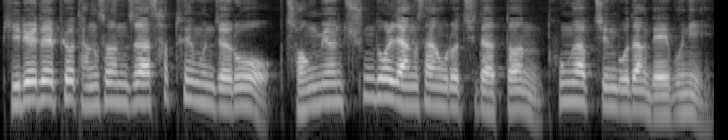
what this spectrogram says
비례대표 당선자 사퇴 문제로 정면 충돌 양상으로 치닫던 통합진보당 내분이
